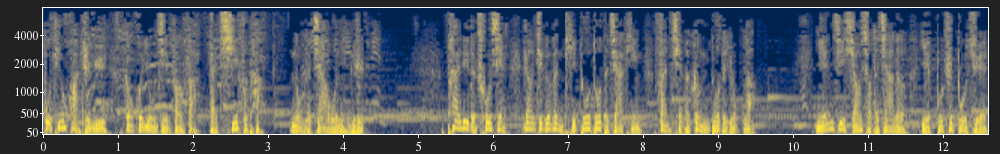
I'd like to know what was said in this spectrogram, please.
不听话之余，更会用尽方法来欺负他，弄得家无宁日。泰利的出现让这个问题多多的家庭泛起了更多的涌浪。年纪小小的加乐也不知不觉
